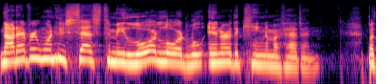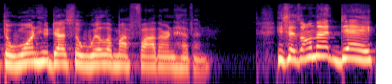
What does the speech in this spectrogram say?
Not everyone who says to me, Lord, Lord, will enter the kingdom of heaven but the one who does the will of my Father in heaven. He says, On that day,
